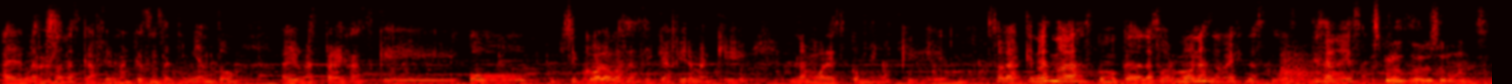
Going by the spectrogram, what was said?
Hay algunas personas que afirman que es un sentimiento, hay unas parejas que, o psicólogos así, que afirman que el amor es como que, sola, que no es nada, es como que de las hormonas, ¿no ves? Los, los- dicen eso, Es producto de las hormonas.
